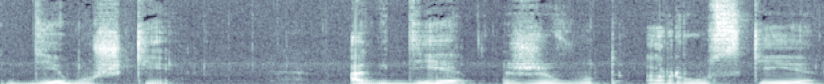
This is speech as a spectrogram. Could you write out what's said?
девушки, а где живут русские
